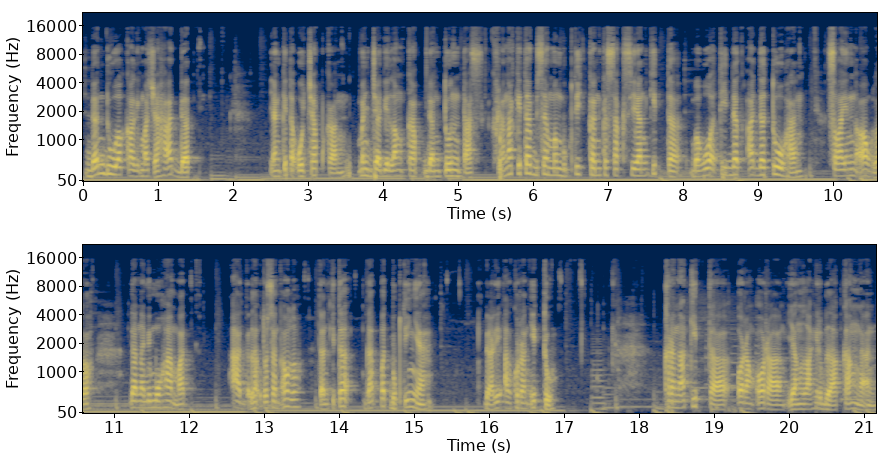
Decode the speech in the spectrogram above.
Dan dua kalimat syahadat yang kita ucapkan menjadi lengkap dan tuntas karena kita bisa membuktikan kesaksian kita bahwa tidak ada Tuhan selain Allah dan Nabi Muhammad adalah utusan Allah dan kita dapat buktinya dari Al-Quran itu. Karena kita orang-orang yang lahir belakangan,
